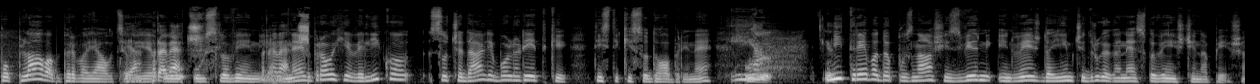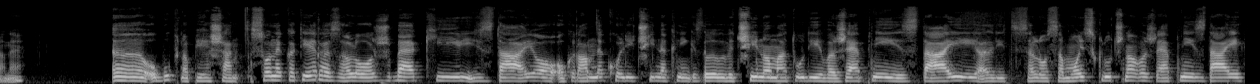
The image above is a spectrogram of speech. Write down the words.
Poplava prevajalcev ja, je preveč, v, v Sloveniji. Prav jih je veliko, so če dalje bolj redki tisti, ki so dobri. Ja. Ni treba, da poznaš izvirnik in veš, da jim, če drugega ne, slovenščina peša. Ne? Eh, obupno peša. So nekatere založbe, ki izdajo ogromne količine knjig, večinoma tudi v žepni izdaji ali celo samo izključno v žepni izdaji,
